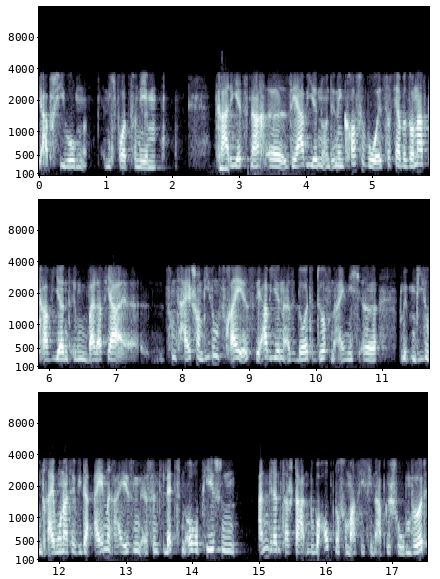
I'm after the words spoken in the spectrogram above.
die Abschiebung nicht vorzunehmen. Gerade jetzt nach äh, Serbien und in den Kosovo ist das ja besonders gravierend, weil das ja zum Teil schon visumsfrei ist. Serbien, also Leute dürfen eigentlich mit dem Visum drei Monate wieder einreisen. Es sind die letzten europäischen Angrenzerstaaten überhaupt noch so massiv hin abgeschoben wird.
